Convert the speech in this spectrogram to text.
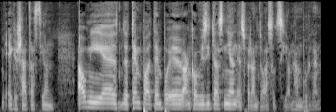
mi ege shatas tion au mi eh, de tempo al tempo eh, anco visitas nian Esperanto asocion Hamburgan.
